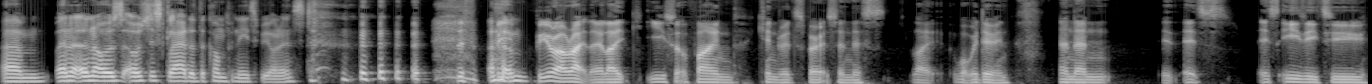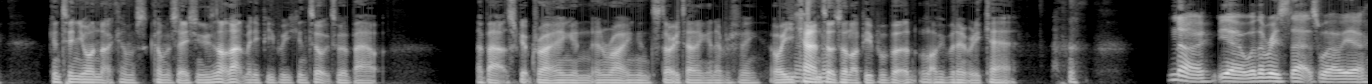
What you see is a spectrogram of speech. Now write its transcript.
um and and I was I was just glad of the company to be honest This- but, um but you're all right though. Like you sort of find kindred spirits in this, like what we're doing, and then it, it's it's easy to continue on that con- conversation. There's not that many people you can talk to about about script writing and, and writing and storytelling and everything. Or you No, can not- talk to a lot of people, but a lot of people don't really care. No, yeah, well there is that as well, yeah.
